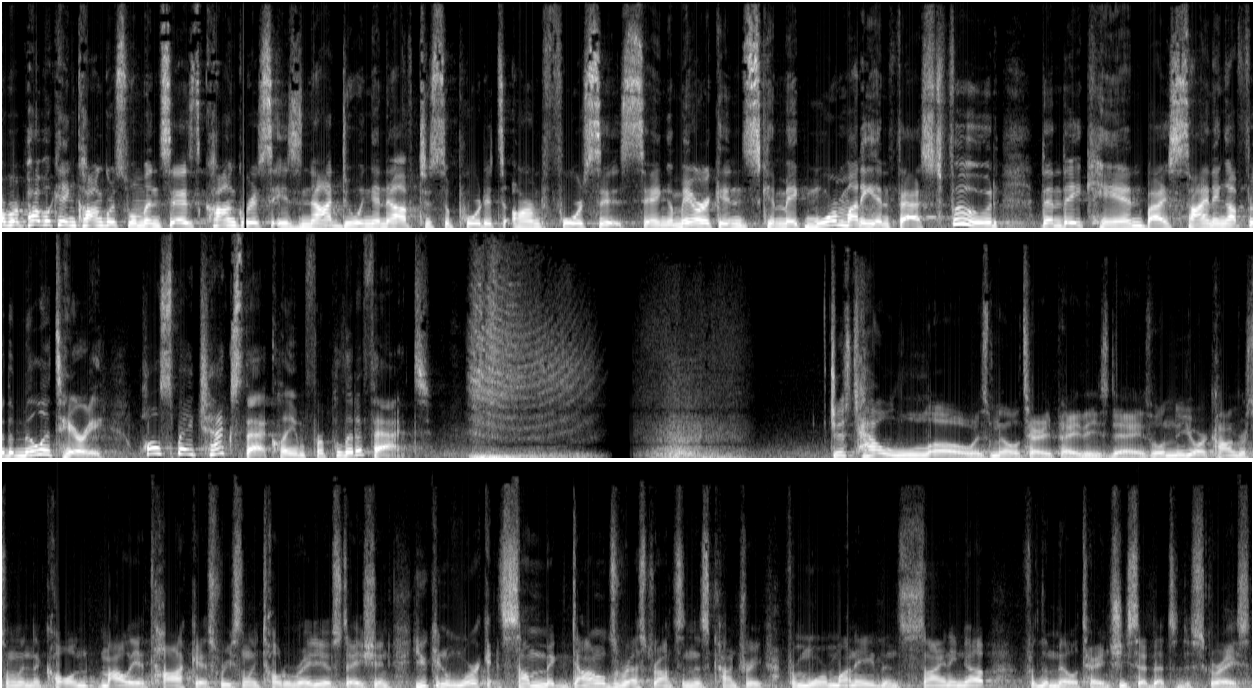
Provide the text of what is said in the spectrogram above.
A Republican congresswoman says Congress is not doing enough to support its armed forces, saying Americans can make more money in fast food than they can by signing up for the military. Paul Specht checks that claim for PolitiFact. Just how low is military pay these days? Well, New York Congresswoman Nicole Malliotakis recently told a radio station, you can work at some McDonald's restaurants in this country for more money than signing up for the military. And she said that's a disgrace.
